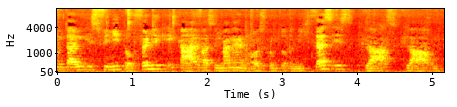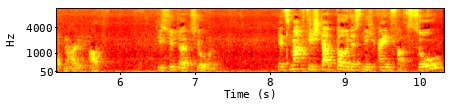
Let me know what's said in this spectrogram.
und dann ist finito. Völlig egal, was in Mannheim rauskommt oder nicht. Das ist glasklar und knallhart die Situation. Jetzt macht die Stadtbau das nicht einfach so.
